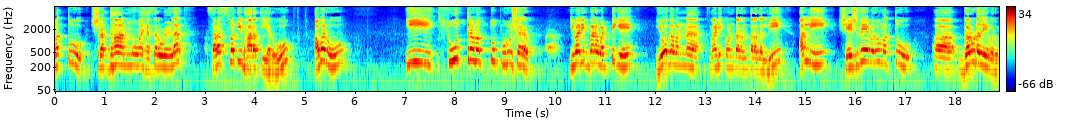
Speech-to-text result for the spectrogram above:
ಮತ್ತು ಶ್ರದ್ಧಾ ಅನ್ನುವ ಹೆಸರುಳ್ಳ ಸರಸ್ವತಿ ಭಾರತೀಯರು, ಅವರು ಈ ಸೂತ್ರ ಮತ್ತು ಪುರುಷರು ಇವರಿಬ್ಬರ ಒಟ್ಟಿಗೆ ಯೋಗವನ್ನು ಮಾಡಿಕೊಂಡ ನಂತರದಲ್ಲಿ ಅಲ್ಲಿ ಶೇಷದೇವರು ಮತ್ತು ಗರುಡದೇವರು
